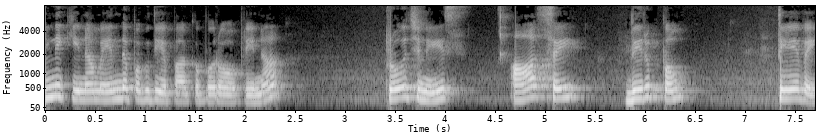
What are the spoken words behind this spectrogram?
இன்னைக்கு நம்ம எந்த பகுதியை பார்க்க போகிறோம் அப்படின்னா ப்ரோஜினிஸ் ஆசை விருப்பம் தேவை.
